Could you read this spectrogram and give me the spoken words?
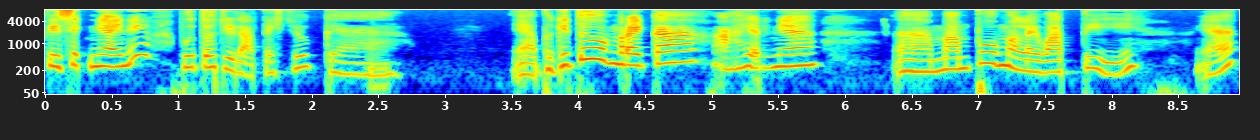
fisiknya ini butuh dilatih juga. Ya, begitu mereka akhirnya uh, mampu melewati ya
